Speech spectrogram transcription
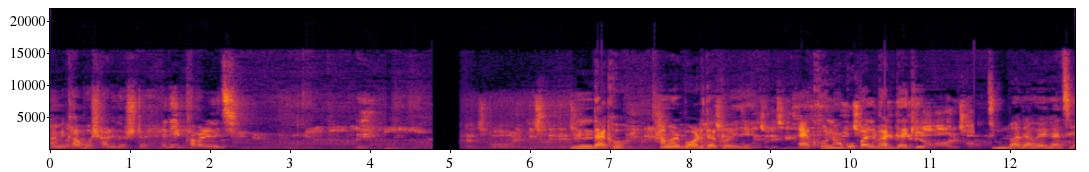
আমি খাব সাড়ে দশটায়। এদিক খাবার এনেছি। দেখো, আমার বর দেখো, এই যে। এখনও গোপাল ভাট দেখে। চুল বাঁধা হয়ে গেছে।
